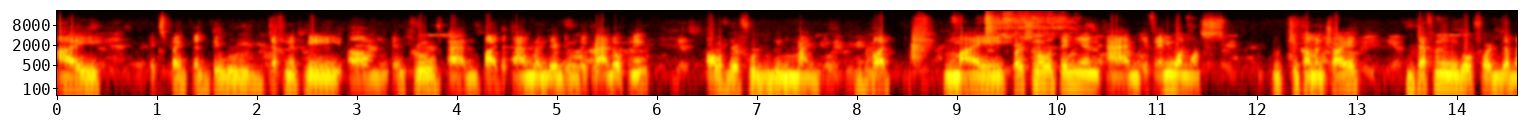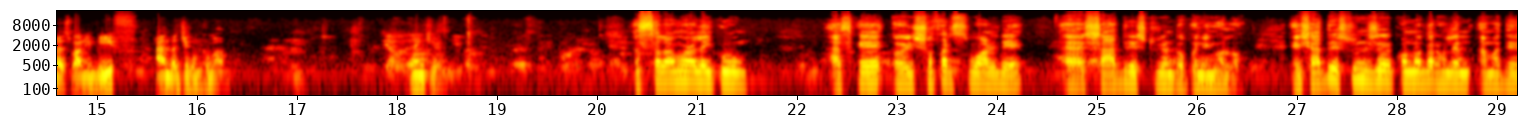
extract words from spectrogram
I expect that they will definitely um, improve. And by the time when they're doing the grand opening, all of their food will be mind blowing. But my personal opinion, and if anyone wants to come and try it, definitely go for the Mezbani beef and the chicken kebab. Thank you. আসসালামু আলাইকুম আজকে ওই সফার্স ওয়ার্ল্ডে আহ, স্বাদ রেস্টুরেন্ট ওপেনিং হলো এই স্বাদ রেস্টুরেন্টের কর্ণধার হলেন আমাদের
